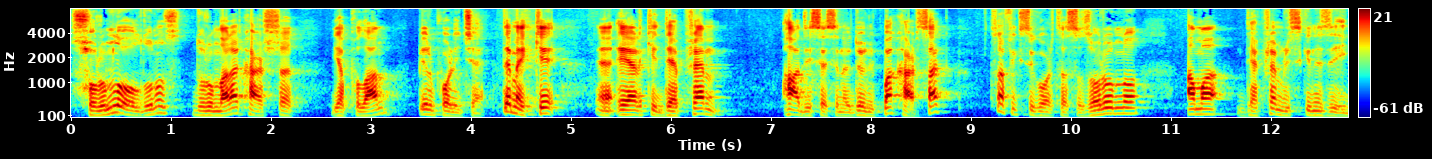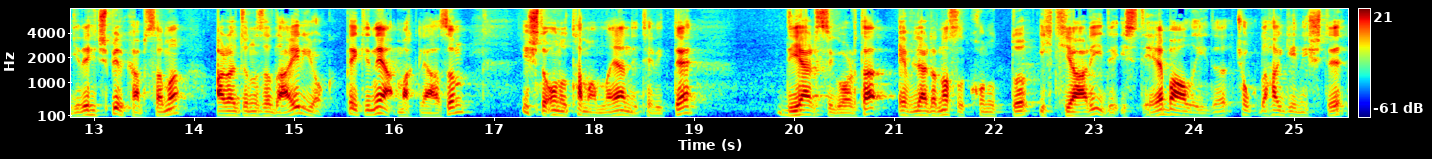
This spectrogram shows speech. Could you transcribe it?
sorumlu olduğunuz durumlara karşı yapılan bir poliçe. Demek ki e, eğer ki deprem hadisesine dönüp bakarsak trafik sigortası zorunlu ama deprem riskinizle ilgili hiçbir kapsamı aracınıza dair yok. Peki ne yapmak lazım? İşte onu tamamlayan nitelikte diğer sigorta evlerde nasıl konuttu, ihtiyariydi, isteğe bağlıydı, çok daha genişti,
